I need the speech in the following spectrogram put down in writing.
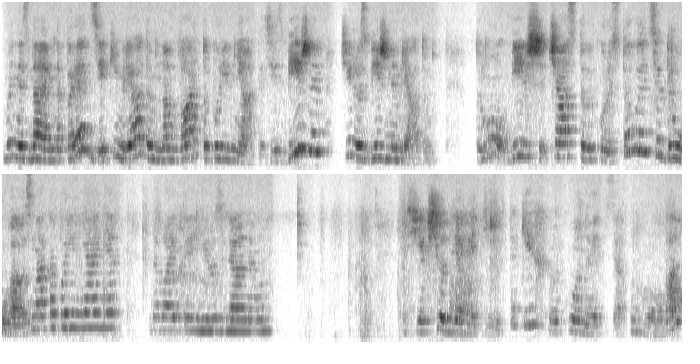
ми не знаємо наперед, з яким рядом нам варто порівняти зі збіжним чи розбіжним рядом. Тому більш часто використовується друга ознака порівняння. Давайте її розглянемо. Якщо для рядів таких виконується умова,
